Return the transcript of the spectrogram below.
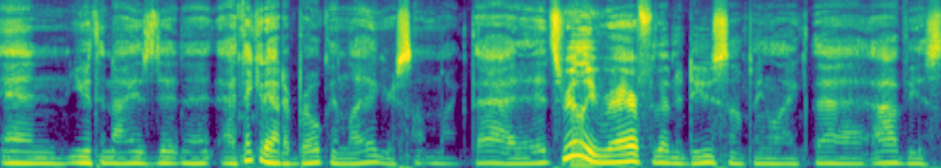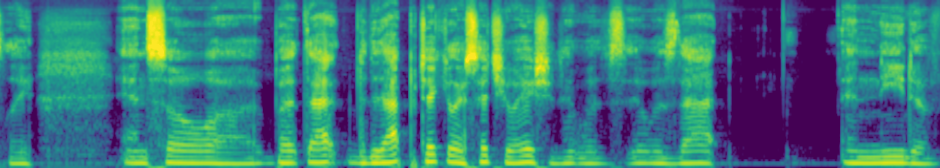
and euthanized it. And it, I think it had a broken leg or something like that. And it's really rare for them to do something like that, obviously. And so, uh, but that that particular situation, it was it was that in need of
